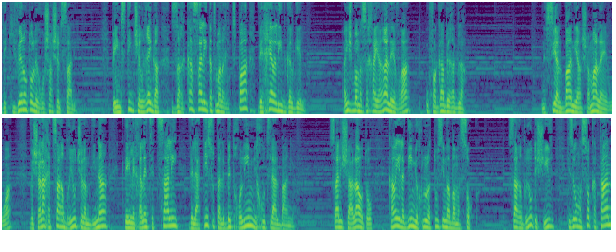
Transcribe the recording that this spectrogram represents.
וכיוון אותו לראשה של סלי. באינסטינקט של רגע זרקה סלי את עצמה לרצפה והחלה להתגלגל. האיש במסכה ירה לעברה ופגע ברגלה. נשיא אלבניה שמע על האירוע ושלח את שר הבריאות של המדינה כדי לחלץ את סלי ולהטיס אותה לבית חולים מחוץ לאלבניה. סלי שאלה אותו כמה ילדים יוכלו לטוס עמה במסוק. שר הבריאות השיב כי זהו מסוק קטן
